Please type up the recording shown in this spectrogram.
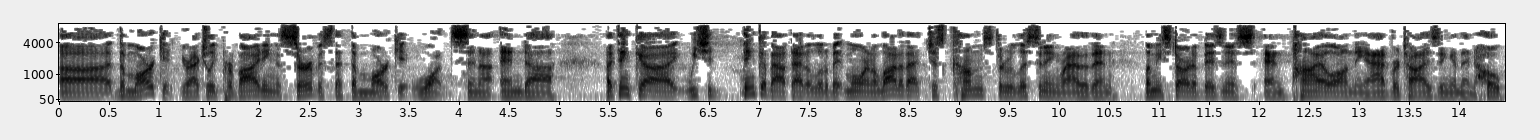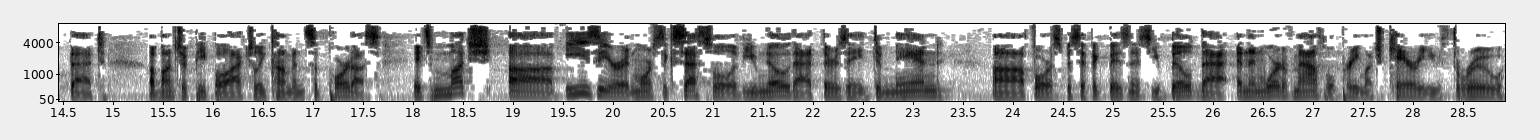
uh, the market. You're actually providing a service that the market wants, and uh, and uh, I think uh, we should think about that a little bit more. And a lot of that just comes through listening rather than let me start a business and pile on the advertising and then hope that a bunch of people actually come and support us. It's much uh, easier and more successful if you know that there's a demand uh, for a specific business. You build that, and then word of mouth will pretty much carry you through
